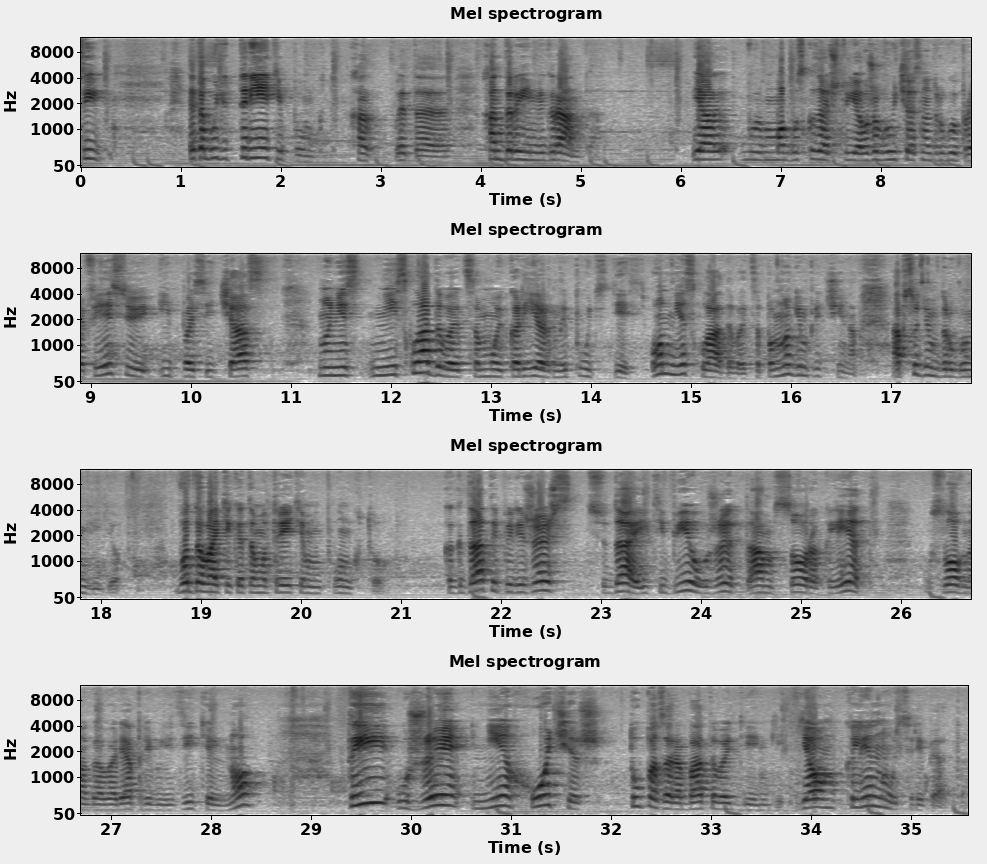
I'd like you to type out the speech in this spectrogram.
ты, это будет третий пункт это, хандры иммигранта. Я могу сказать, что я уже выучилась на другую профессию, и по сейчас ну, не, не складывается мой карьерный путь здесь. Он не складывается по многим причинам. Обсудим в другом видео. Вот давайте к этому третьему пункту. Когда ты переезжаешь сюда, и тебе уже там 40 лет, условно говоря, приблизительно, ты уже не хочешь тупо зарабатывать деньги. Я вам клянусь, ребята,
